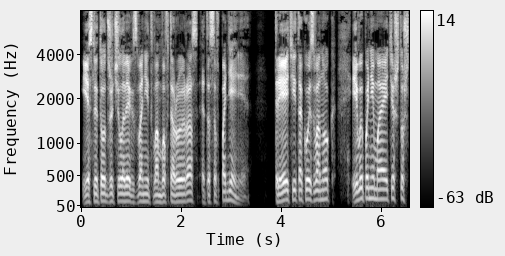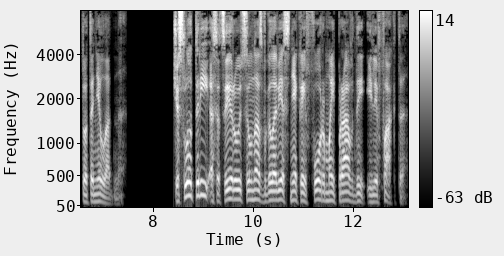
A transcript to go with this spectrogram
Если тот же человек звонит вам во второй раз, это совпадение. Третий такой звонок, и вы понимаете, что что-то неладно. Число три ассоциируется у нас в голове с некой формой правды или факта.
